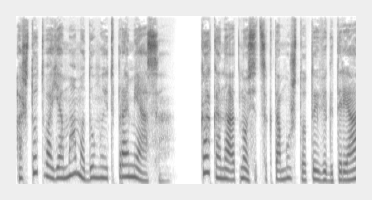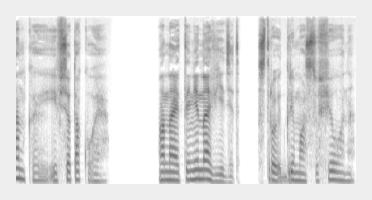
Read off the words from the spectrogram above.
«А что твоя мама думает про мясо? Как она относится к тому, что ты вегетарианка и все такое?» «Она это ненавидит», — строит гримасу Фиона.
